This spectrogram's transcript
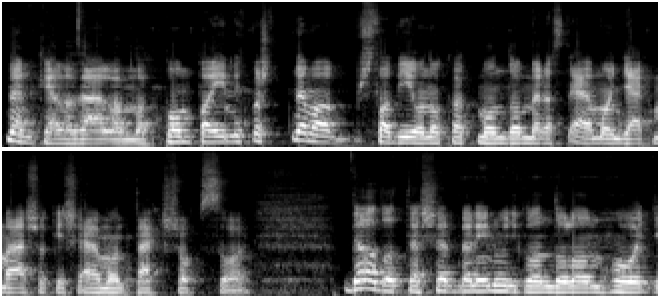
Nem kell az államnak pompa. Én most nem a stadionokat mondom, mert azt elmondják mások, és elmondták sokszor. De adott esetben én úgy gondolom, hogy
